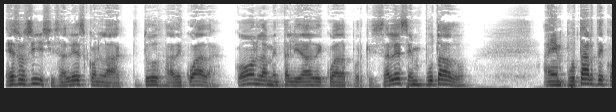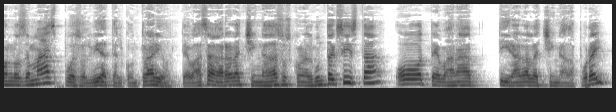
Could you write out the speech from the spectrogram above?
Eso sí, si sales con la actitud adecuada, con la mentalidad adecuada, porque si sales emputado a emputarte con los demás, pues olvídate, al contrario, te vas a agarrar a chingadazos con algún taxista o te van a tirar a la chingada por ahí.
